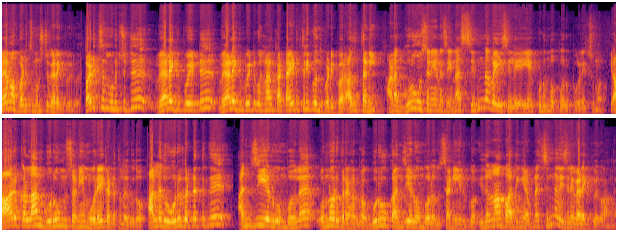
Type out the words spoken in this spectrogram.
வேகமா படிச்சு முடிச்சுட்டு வேலைக்கு போயிடுவார். படிச்சு முடிச்சுட்டு வேலைக்கு வேலைக்கு போயிட்டு வேலைக்கு போயிட்டு கொஞ்ச நாள் கட் ஆகிட்டு திருப்பி வந்து படிப்பார். அது தனி. ஆனால் குருவும் சனி என்ன செய்யணும் சின்ன வயசுலேயே குடும்ப பொறுப்புகளை சுமக்கும். யாருக்கெல்லாம் குருவும் சனியும் ஒரே கட்டத்தில் இருக்குதோ அல்லது ஒரு கட்டத்துக்கு அஞ்சு ஏழு ஒன்பதுல இன்னொரு கிரகம் இருக்கோ குருவுக்கு அஞ்சு ஏழு ஒன்பதுல சனி இருக்கோ இதெல்லாம் பார்த்தீங்க அப்படின்னா சின்ன வயசுல வேலைக்கு போயிடுவாங்க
